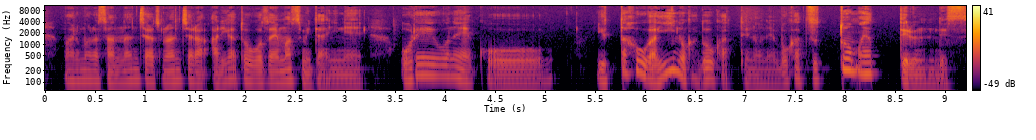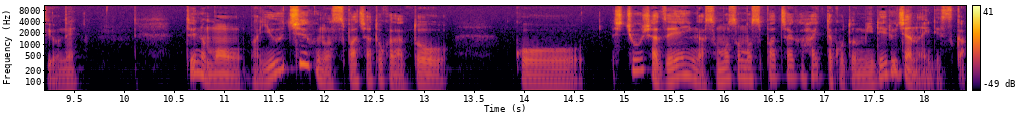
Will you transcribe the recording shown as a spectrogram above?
「まるさんなんちゃらとなんちゃらありがとうございます」みたいにねお礼をねこう言った方がいいのかどうかっていうのはね僕はずっと迷ってるんですよね。っていうのも、まあ、YouTube のスパチャとかだとこう視聴者全員がそもそもスパチャが入ったことを見れるじゃないですか。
